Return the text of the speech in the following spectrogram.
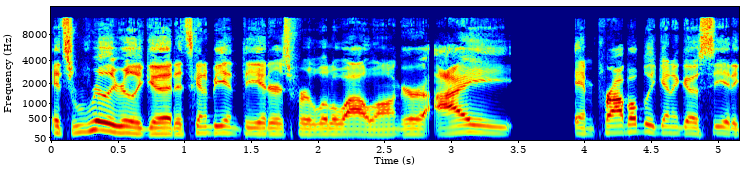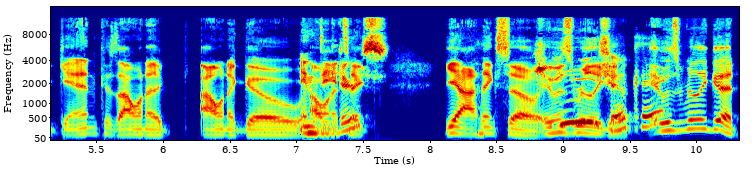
it's really, really good. It's going to be in theaters for a little while longer. I am probably going to go see it again because I want to. I want to go. In I want to take. theaters? Yeah, I think so. It was really good. okay. It was really good.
